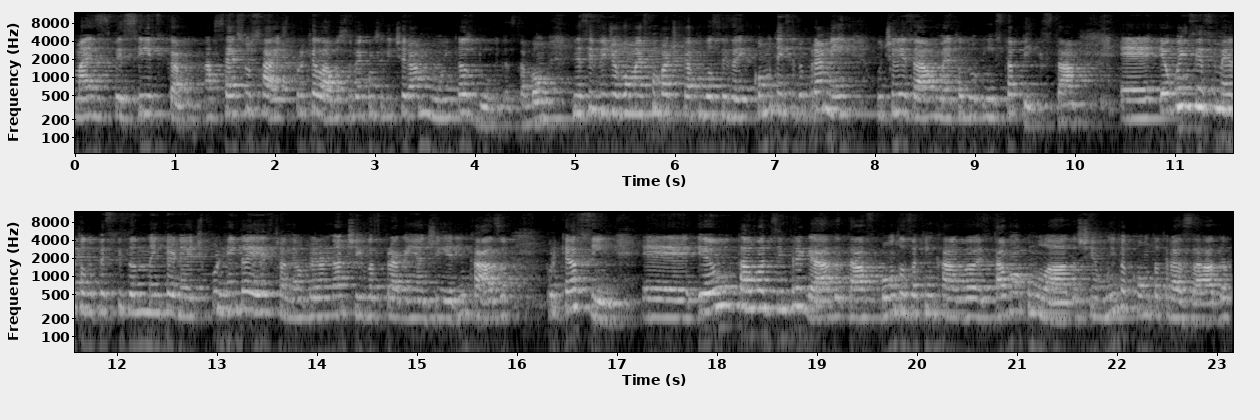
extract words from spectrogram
mais específica, acesse o site, porque lá você vai conseguir tirar muitas dúvidas, tá bom? Nesse vídeo eu vou mais compartilhar com vocês aí como tem sido para mim utilizar o método InstaPix, tá? É, eu conheci esse método pesquisando na internet por renda extra, né? Alternativas para ganhar dinheiro em casa, porque assim, é, eu estava desempregada, tá? As contas aqui em casa estavam acumuladas, tinha muita conta atrasada,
